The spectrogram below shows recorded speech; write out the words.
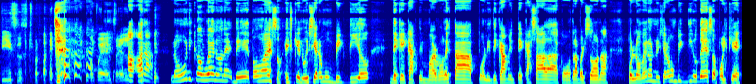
Jesus Christ. no puede ser. Ahora, lo único bueno de, de todo eso es que no hicieron un big deal de que Captain Marvel está políticamente casada con otra persona. Por lo menos no hicieron un big deal de eso porque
